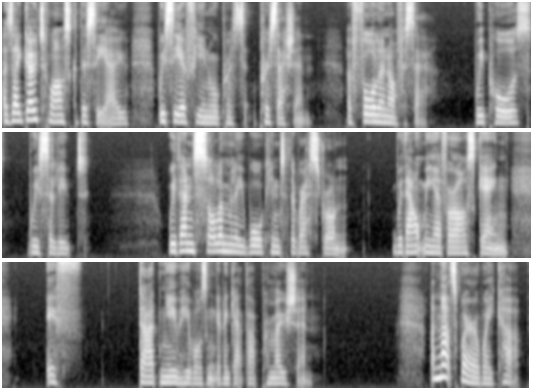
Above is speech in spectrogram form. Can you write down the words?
As I go to ask the CEO, we see a funeral procession, a fallen officer. We pause, we salute. We then solemnly walk into the restaurant without me ever asking if dad knew he wasn't going to get that promotion. And that's where I wake up.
